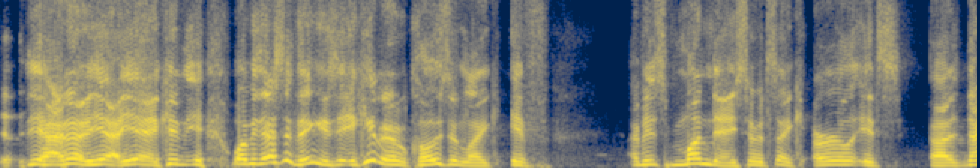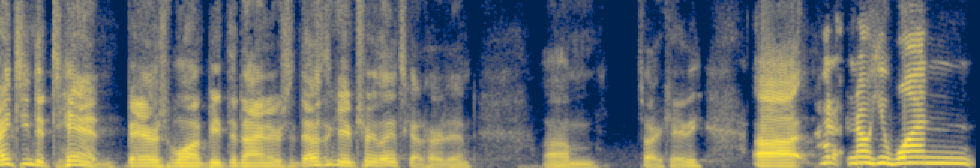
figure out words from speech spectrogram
Yeah, I know. Yeah, yeah. It could. Well, I mean, that's the thing is, it could have closed in like if, I mean, it's Monday, so it's like early. It's uh, nineteen to ten. Bears won, beat the Niners. That was the game Trey Lance got hurt in. Um, sorry, Katie. Uh, I don't know. He won.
